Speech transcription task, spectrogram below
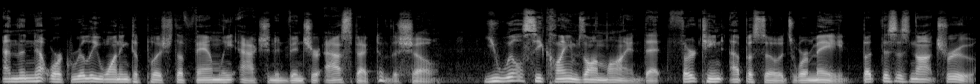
and the network really wanting to push the family action adventure aspect of the show. You will see claims online that 13 episodes were made, but this is not true.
